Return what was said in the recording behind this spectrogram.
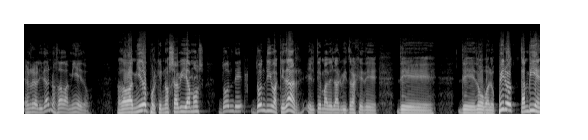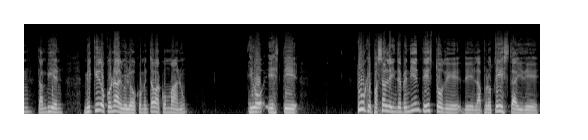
En realidad nos daba miedo. Nos daba miedo porque no sabíamos dónde, dónde iba a quedar el tema del arbitraje de, de, Dóvalo. Pero también, también me quedo con algo, y lo comentaba con Manu. Digo, este, tuvo que pasarle Independiente esto de, la protesta y de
